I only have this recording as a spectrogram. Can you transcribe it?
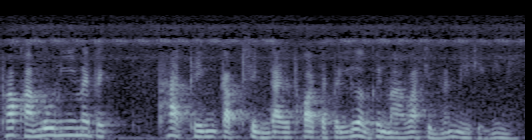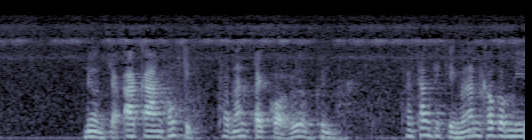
เพราะความรู้นี้ไม่ไปพาดพิงกับสิ่งใดพอจะเป็นเรื่องขึ้นมาว่าสิ่งนั้นมีสิ่งนี้มี เนื่องจากอาการของจิตเท่านั้นไปก่อเรื่องขึ้นมา ทั้งๆที่สิ่งนั้นเขาก็มี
